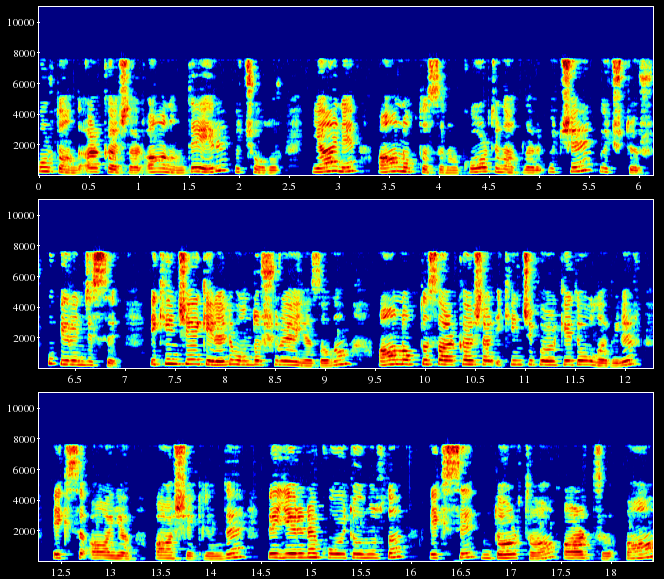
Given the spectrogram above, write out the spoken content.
Buradan da arkadaşlar A'nın değeri 3 olur. Yani A noktasının koordinatları 3'e 3'tür. Bu birincisi. İkinciye gelelim. Onu da şuraya yazalım. A noktası arkadaşlar ikinci bölgede olabilir. Eksi A'ya A şeklinde ve yerine koyduğumuzda eksi 4A artı A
